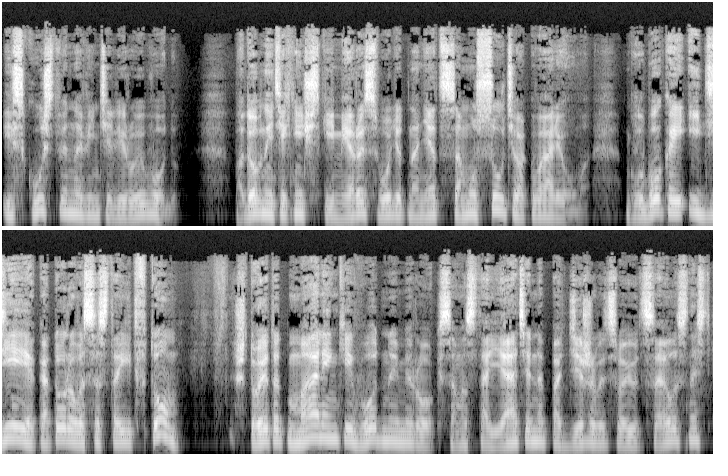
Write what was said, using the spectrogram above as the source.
искусственно вентилируя воду. Подобные технические меры сводят на нет саму суть аквариума, глубокая идея которого состоит в том, что этот маленький водный мирок самостоятельно поддерживает свою целостность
